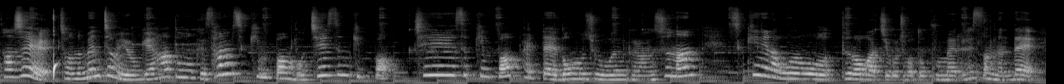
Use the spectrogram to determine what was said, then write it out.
사실 저는 맨 처음에 여기에 하도 그 3스킨법, 뭐 7스킨법, 7스킨법 할 때 너무 좋은 그런 순한 스킨이라고 들어가지고 저도 구매를 했었는데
